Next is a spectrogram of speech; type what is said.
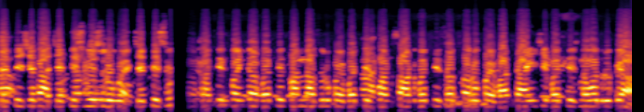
छत्तीसशे दहा छत्तीस वीस रुपये. छत्तीस बत्तीस पंचा बत्तीस पन्नास रुपये बत्तीस साठ बत्तीस सत्तर रुपये ऐंशी बत्तीस नव्वद रुपया.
